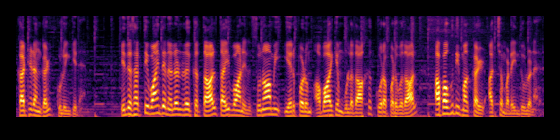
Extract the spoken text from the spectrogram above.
கட்டிடங்கள் குலுங்கின. இந்த சக்தி வாய்ந்த நிலநடுக்கத்தால் தைவானில் சுனாமி ஏற்படும் அபாயம் உள்ளதாக கூறப்படுவதால் அப்பகுதி மக்கள் அச்சமடைந்துள்ளனர்.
